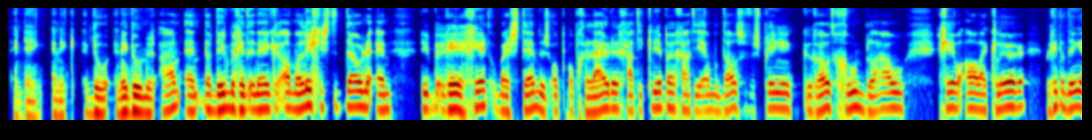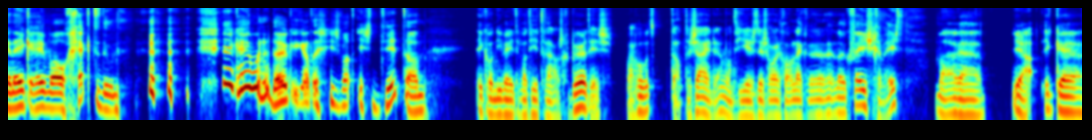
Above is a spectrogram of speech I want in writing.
En, denk, en, ik, doe, en ik doe hem dus aan. En dat ding begint in één keer allemaal lichtjes te tonen. En die reageert op mijn stem. Dus op, op geluiden. Gaat hij knippen. Gaat hij helemaal dansen, verspringen. Rood, groen, blauw, geel, allerlei kleuren. Begint dat ding in één keer helemaal gek te doen. ik helemaal in de deuk. Ik had eens wat is dit dan? Ik wil niet weten wat hier trouwens gebeurd is. Maar goed, dat terzijde. Want hier is dus ooit gewoon lekker een leuk feestje geweest. Maar uh, ja, ik, uh,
